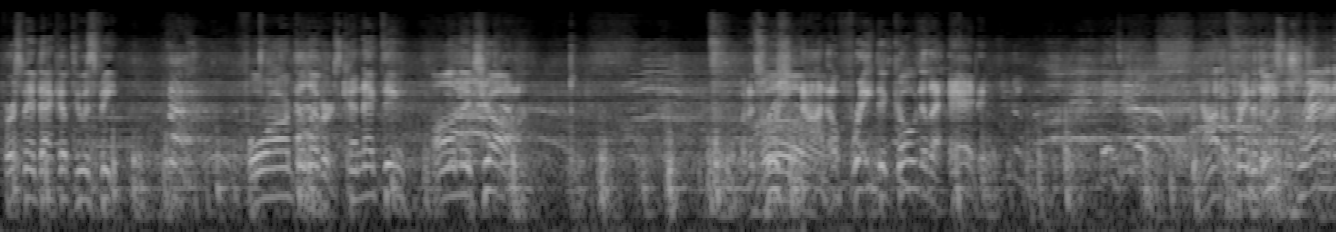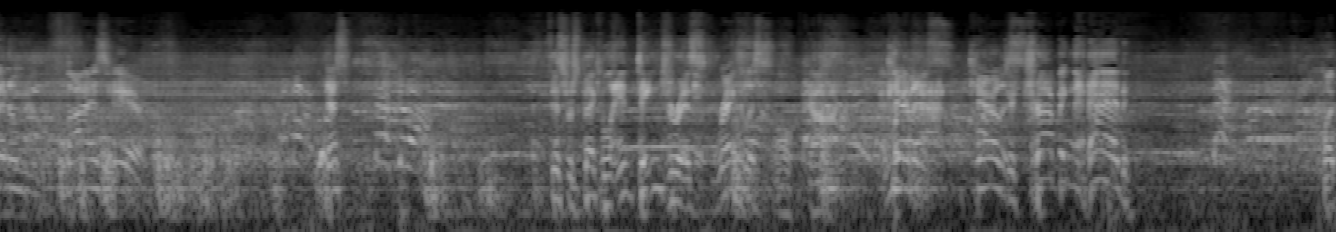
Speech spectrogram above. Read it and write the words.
First man back up to his feet. Forearm delivers, connecting on the jaw. But it's Rush not afraid to go to the head. Not afraid of the He's dragging him by his hair. That's disrespectful and dangerous. reckless, Oh God! Careless. Just careless. trapping the head. But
